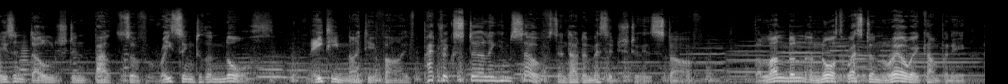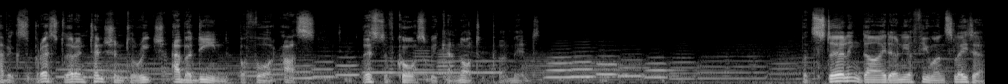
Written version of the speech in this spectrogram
railway indulged in bouts of racing to the north. In 1895, Patrick Stirling himself sent out a message to his staff. The London and North Western Railway Company have expressed their intention to reach Aberdeen before us. This, of course, we cannot permit. But Stirling died only a few months later,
